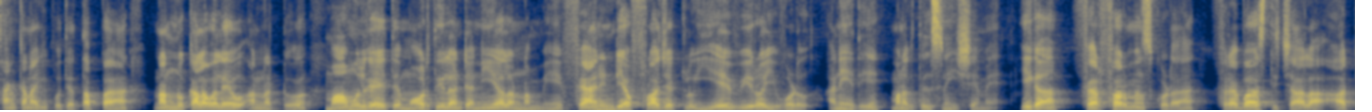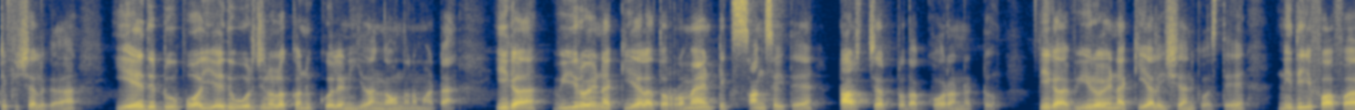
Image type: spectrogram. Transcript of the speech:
సంకనాగిపోతే తప్ప నన్ను కలవలేవు అన్నట్టు. మామూలుగా అయితే మారుతి లాంటి అన్యాయాలను నమ్మి ఫ్యాన్ ఇండియా ప్రాజెక్టులు ఏ వీరో ఇవ్వడు అనేది మనకు తెలిసిన విషయమే. ఇక పెర్ఫార్మెన్స్ కూడా ప్రభాస్ది చాలా ఆర్టిఫిషియల్గా ఏది డూపో ఏది ఒరిజినలో కనుక్కోలేని విధంగా ఉందన్నమాట. ఇక హీరోయిన్ అక్కియాలతో రొమాంటిక్ సాంగ్స్ అయితే టార్చర్ టు ద కోర్ అన్నట్టు. ఇక హీరోయిన్ అక్కియాల విషయానికి వస్తే నిధి ఫాఫా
